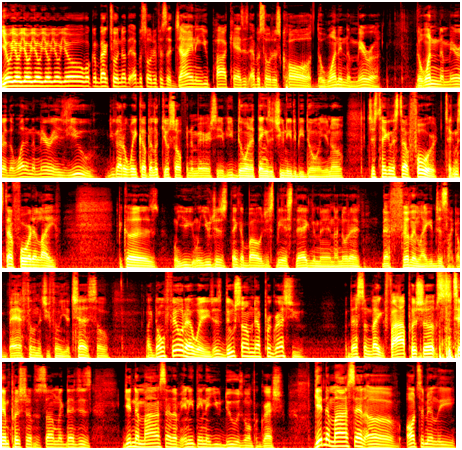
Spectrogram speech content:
Yo, yo, yo, yo, yo, yo, yo. Welcome back to another episode If It's a Giant in You podcast. This episode is called The One in the Mirror. The one in the mirror, the one in the mirror is you. You got to wake up and look yourself in the mirror, and see if you're doing the things that you need to be doing, you know? Just taking a step forward, taking a step forward in life. Because when you when you just think about just being stagnant, man, I know that that feeling like it's just like a bad feeling that you feel in your chest. So like don't feel that way. Just do something that progress you. That's some like five push-ups, ten push-ups or something like that. Just getting the mindset of anything that you do is gonna progress you getting the mindset of ultimately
